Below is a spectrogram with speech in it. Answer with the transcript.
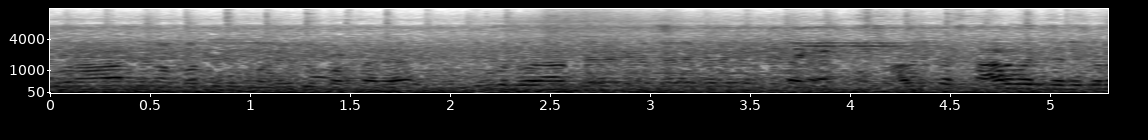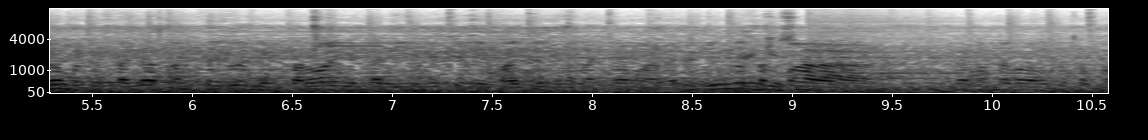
ನೂರಾರು ಜನ ಬಂದು ನಿಮ್ಮ ಮನೆಗೂ ಕೊಡ್ತಾರೆ. ನಿಮಗೂ ನೂರಾರು ಬೇರೆ ಬೇರೆ ಬೇರೆ ಇರ್ತಾರೆ. ಅದಕ್ಕೆ ಸಾರ್ವಜನಿಕರು ಮತ್ತು ಸಂಘ ಸಂಸ್ಥೆಗಳು ನಿಮ್ಮ ಪರವಾಗಿರ್ತಾರೆ ಈ ರೀತಿ ನೀವು ಬಾಧ್ಯತೆ ಸಂಗ್ರಹ ಮಾಡಿದ್ರೆ ನಿಮಗೂ ಸ್ವಲ್ಪ ಕ್ರಮ ತಗೊಳ್ಳೋದು ಸ್ವಲ್ಪ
